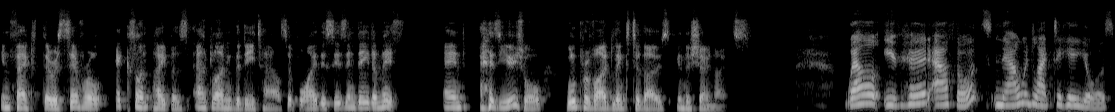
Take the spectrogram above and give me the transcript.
In fact, there are several excellent papers outlining the details of why this is indeed a myth. And as usual, we'll provide links to those in the show notes. Well, you've heard our thoughts. Now we'd like to hear yours.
